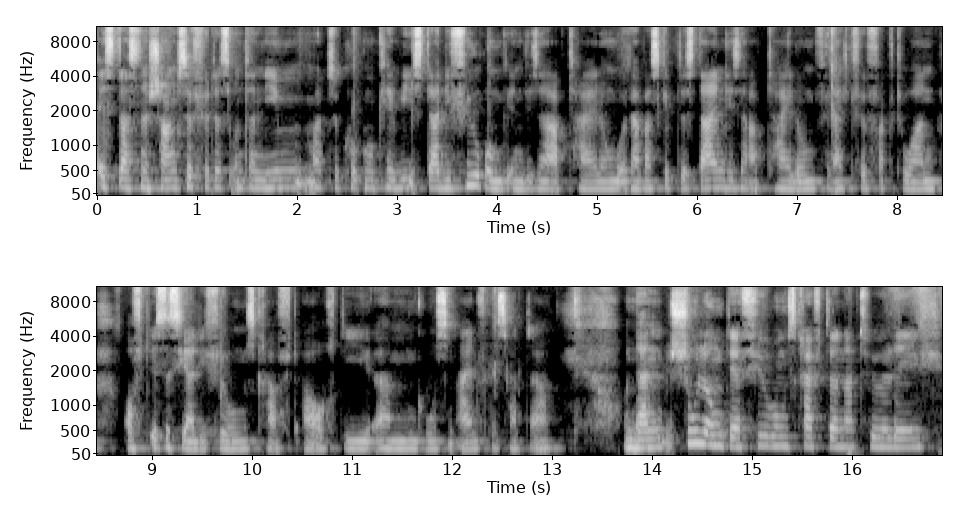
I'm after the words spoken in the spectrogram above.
ist das eine Chance für das Unternehmen, mal zu gucken, okay, wie ist da die Führung in dieser Abteilung oder was gibt es da in dieser Abteilung vielleicht für Faktoren? Oft ist es ja die Führungskraft auch, die ähm, großen Einfluss hat da. Und dann Schulung der Führungskräfte natürlich.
